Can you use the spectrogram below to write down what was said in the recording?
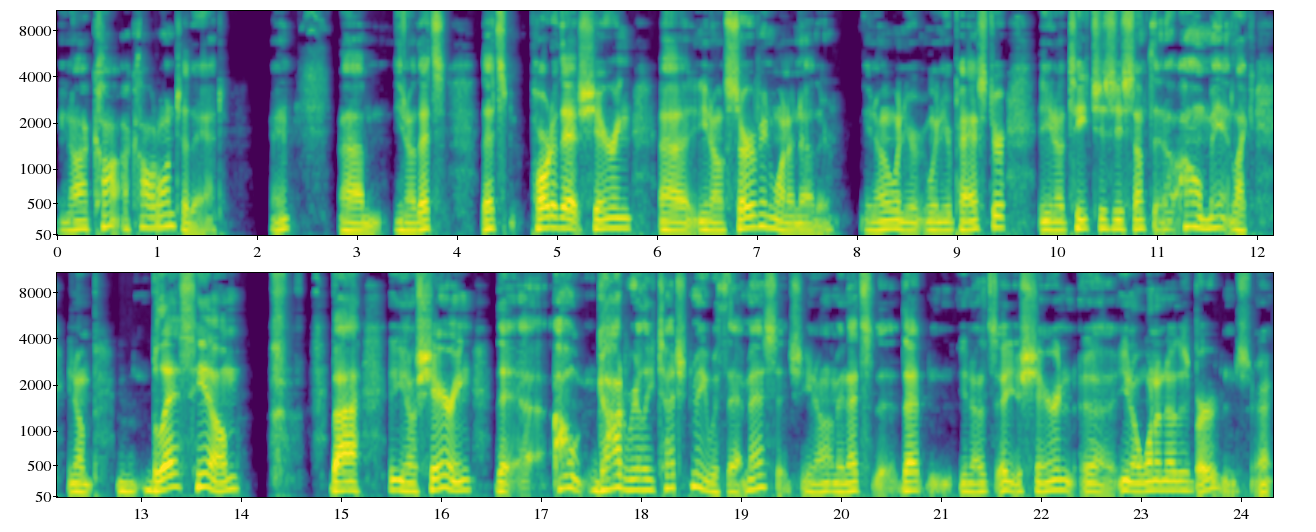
You know, I caught I caught on to that. Okay. Um, you know, that's that's part of that sharing uh, you know, serving one another. You know, when your when your pastor, you know, teaches you something, oh man, like, you know, bless him by you know sharing that uh, oh God really touched me with that message you know? I mean that's that you know it's uh, sharing uh, you know one another's burdens right?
